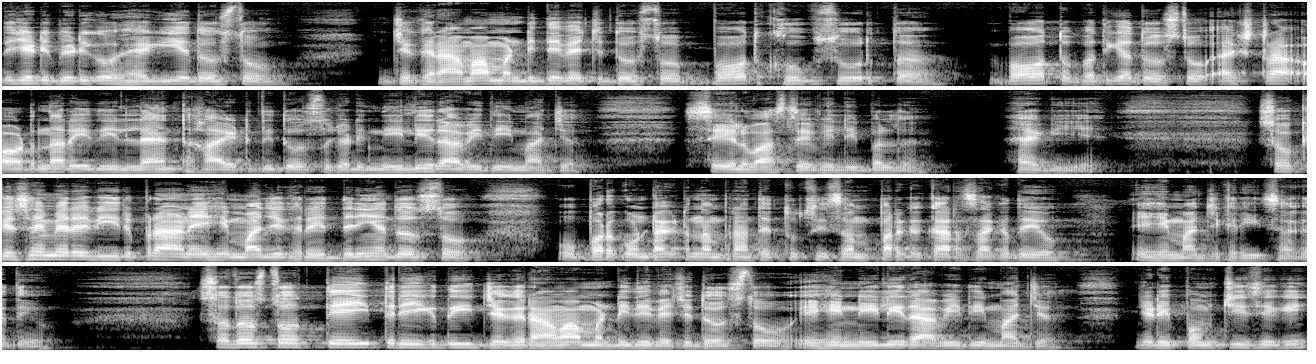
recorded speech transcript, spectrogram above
ਦੀ ਜਿਹੜੀ ਵੀਡੀਓ ਹੈਗੀ ਹੈ ਦੋਸਤੋ, ਜਗਰਾਵਾ ਮੰਡੀ ਦੇ ਵਿੱਚ ਦੋਸਤੋ, ਬਹੁਤ ਖੂਬਸੂਰਤ ਬਹੁਤ ਵਧੀਆ ਦੋਸਤੋ ਐਕਸਟਰਾ ਆਰਡੀਨਰੀ ਦੀ ਲੈਂਥ ਹਾਈਟ ਦੀ ਦੋਸਤੋ, ਜਿਹੜੀ ਨੀਲੀ ਰਾਵੀ ਦੀ ਮੱਝ ਸੇਲ ਵਾਸਤੇ ਅਵੇਲੇਬਲ ਹੈਗੀ ਹੈ ਸੋ ਕਿਸੇ ਮੇਰੇ ਵੀਰ ਭਰਾ ਨੇ ਇਹ ਮੱਝ ਖਰੀਦਣੀ ਹੈ ਦੋਸਤੋ, ਉੱਪਰ ਕੰਟੈਕਟ ਨੰਬਰਾਂ ਤੇ ਤੁਸੀਂ ਸੰਪਰਕ ਕਰ ਸਕਦੇ ਹੋ, ਇਹ ਮੱਝ ਖਰੀਦ ਸਕਦੇ ਹੋ। ਸੋ ਦੋਸਤੋ 23 ਤਰੀਕ ਦੀ ਜਗਰਾਵਾ ਮੰਡੀ ਦੇ ਵਿੱਚ ਦੋਸਤੋ, ਇਹ ਨੀਲੀ ਰਾਵੀ ਦੀ ਮੱਝ ਜਿਹੜੀ ਪਹੁੰਚੀ ਸੀਗੀ।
